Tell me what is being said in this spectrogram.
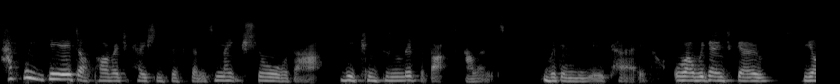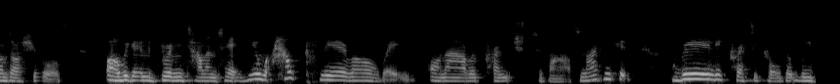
Have we geared up our education system to make sure that we can deliver that talent within the UK? Or are we going to go beyond our shores? Are we going to bring talent in? You know, how clear are we on our approach to that? And I think it's really critical that we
